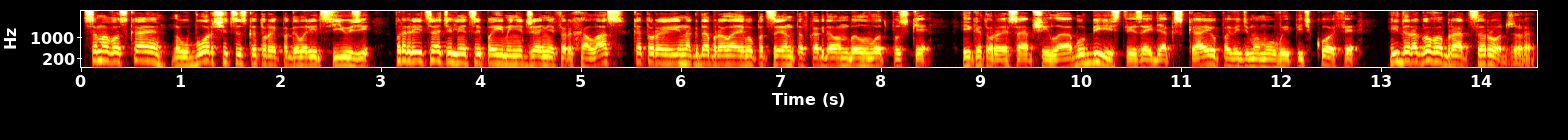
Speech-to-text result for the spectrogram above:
Самого Ская, уборщицы, с которой поговорит Сьюзи, прорицательницы по имени Дженнифер Халас, которая иногда брала его пациентов, когда он был в отпуске, и которая сообщила об убийстве, зайдя к Скаю, по-видимому, выпить кофе, и дорогого братца Роджера.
